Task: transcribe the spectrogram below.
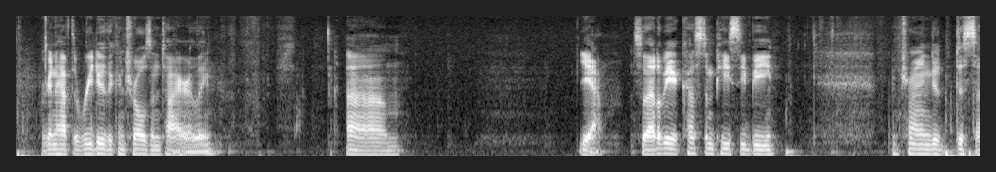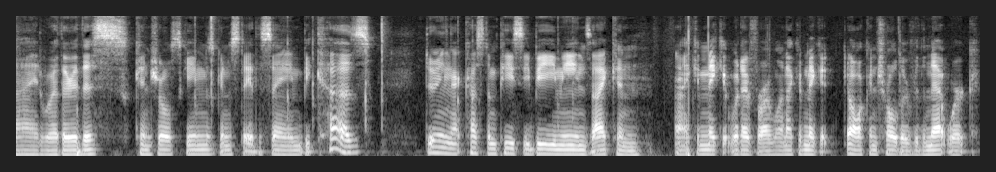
we're going to have to redo the controls entirely. Um, yeah, so that'll be a custom PCB. I'm trying to decide whether this control scheme is going to stay the same because doing that custom PCB means I can I can make it whatever I want. I can make it all controlled over the network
